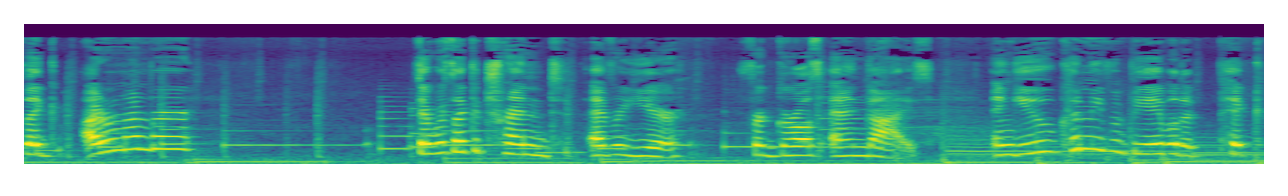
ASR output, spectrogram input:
like I remember there was like a trend every year for girls and guys. And you couldn't even be able to pick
